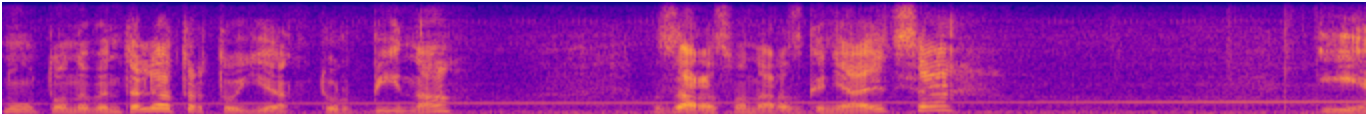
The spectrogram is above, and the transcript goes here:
Ну, то не вентилятор, то є турбіна. Зараз вона розганяється. І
